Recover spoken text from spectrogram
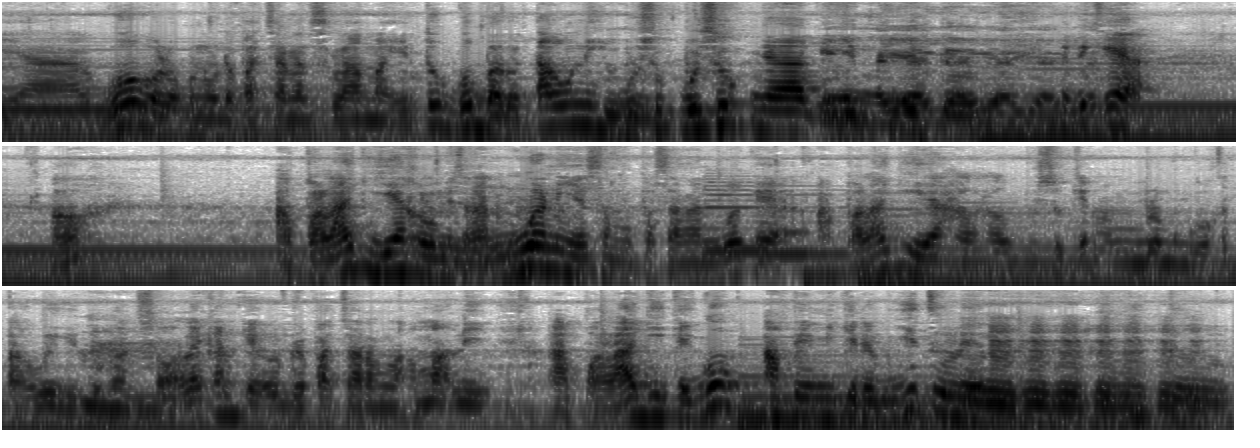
ya gue walaupun udah pacaran selama itu gue baru tahu nih busuk-busuknya kayak gitu gitu iya, iya, iya, tapi iya. kayak oh apalagi ya kalau misalkan gue nih ya sama pasangan gue kayak apalagi ya hal-hal busuk yang belum gue ketahui gitu kan. Hmm. soalnya kan kayak udah pacaran lama nih apalagi kayak gue sampai mikirnya begitu Hmm, lihat gitu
